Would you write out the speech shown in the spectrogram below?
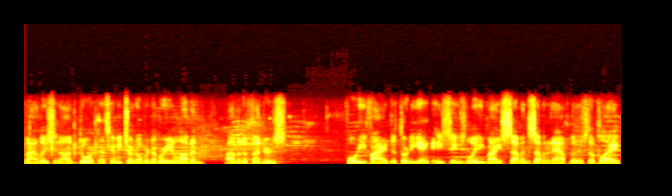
violation on Dordt. That's going to be turnover number 11 on the defenders. 45 to 38. Hastings leading by seven, seven and a half minutes to play.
